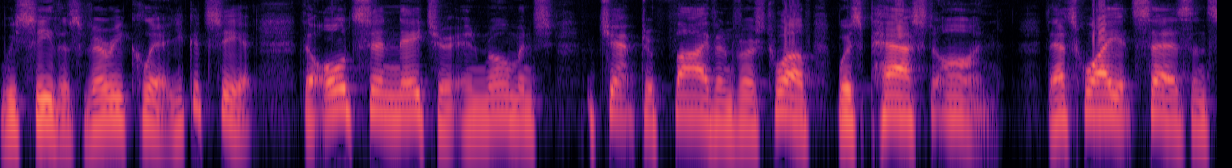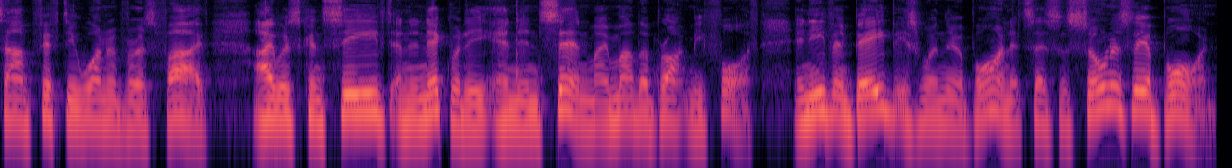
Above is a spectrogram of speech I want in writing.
we see this very clear. You could see it. The old sin nature in Romans chapter 5 and verse 12 was passed on. That's why it says in Psalm 51 and verse 5, I was conceived in iniquity, and in sin my mother brought me forth. And even babies, when they're born, it says, as soon as they're born,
